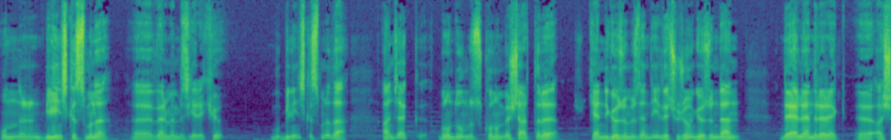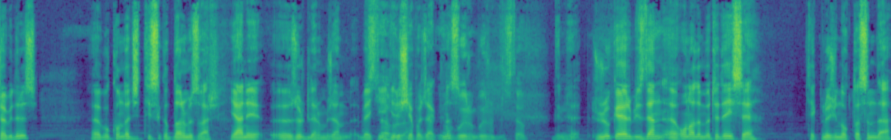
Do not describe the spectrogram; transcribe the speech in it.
onların bilinç kısmını e, vermemiz gerekiyor. Bu bilinç kısmını da ancak bulunduğumuz konum ve şartları kendi gözümüzden değil de çocuğun gözünden değerlendirerek e, aşabiliriz. E, bu konuda ciddi sıkıntılarımız var. Yani e, özür dilerim hocam belki giriş yapacaktınız. Ya, buyurun buyurun estağfurullah. Dinliyorum. E, çocuk eğer bizden 10 e, adım ötedeyse teknoloji noktasında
